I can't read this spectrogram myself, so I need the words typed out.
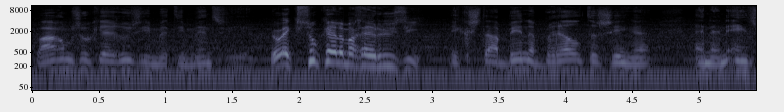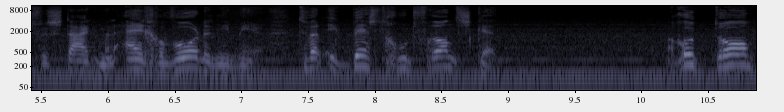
Waarom zoek jij ruzie met die mensen hier? Yo, ik zoek helemaal geen ruzie. Ik sta binnen Brel te zingen en ineens versta ik mijn eigen woorden niet meer. Terwijl ik best goed Frans ken. Maar goed, Tromp,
